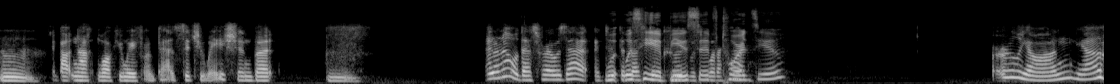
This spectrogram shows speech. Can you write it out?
Mm, about not walking away from a bad situation. But mm. I don't know. That's where I was at. I did W- the was best he I could with abusive what I had. towards you? early on? Yeah.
